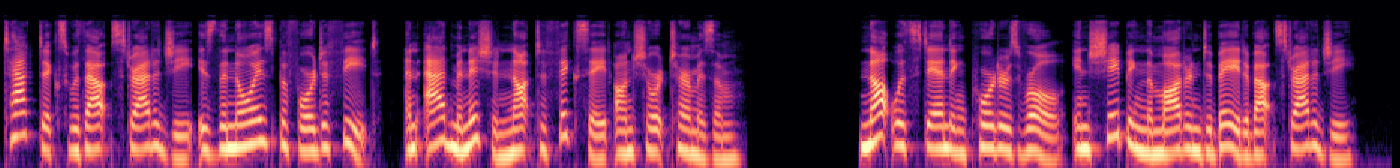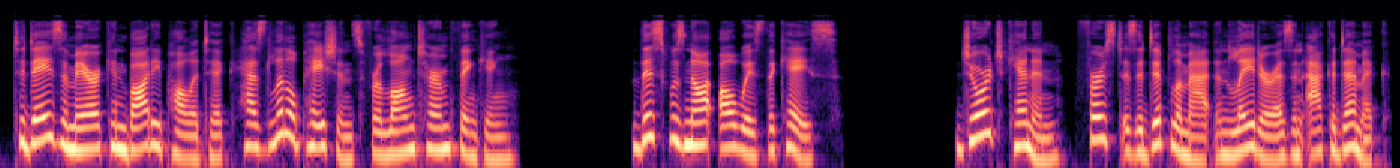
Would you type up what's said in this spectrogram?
Tactics without strategy is the noise before defeat, an admonition not to fixate on short termism. Notwithstanding Porter's role in shaping the modern debate about strategy, today's American body politic has little patience for long term thinking. This was not always the case. George Kennan, first as a diplomat and later as an academic,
